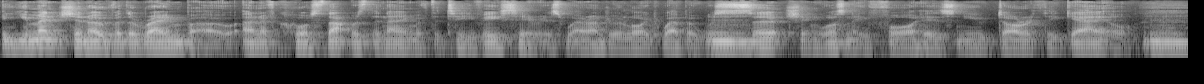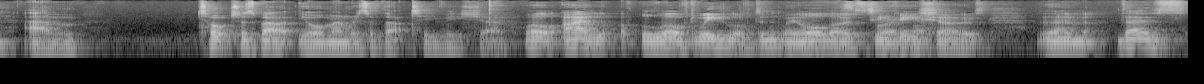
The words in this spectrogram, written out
You mentioned Over the Rainbow, and of course, that was the name of the TV series where Andrew Lloyd Webber was searching, wasn't he, for his new Dorothy Gale. Um, talk to us about your memories of that TV show. Well, I loved, we loved, didn't we? All those TV Brilliant. shows. Um, those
